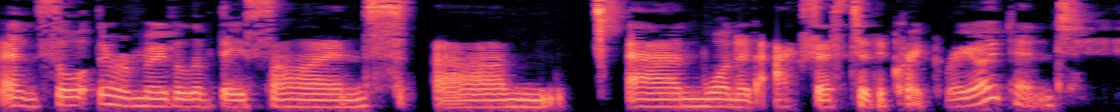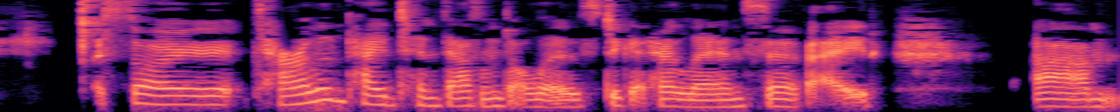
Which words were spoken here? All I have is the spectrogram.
and sought the removal of these signs um, and wanted access to the creek reopened. So Taralyn paid $10,000 to get her land surveyed. Um,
